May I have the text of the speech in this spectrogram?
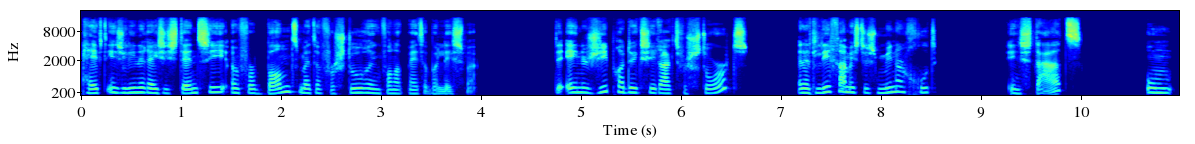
heeft insulineresistentie een verband met een verstoring van het metabolisme. De energieproductie raakt verstoord en het lichaam is dus minder goed in staat om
